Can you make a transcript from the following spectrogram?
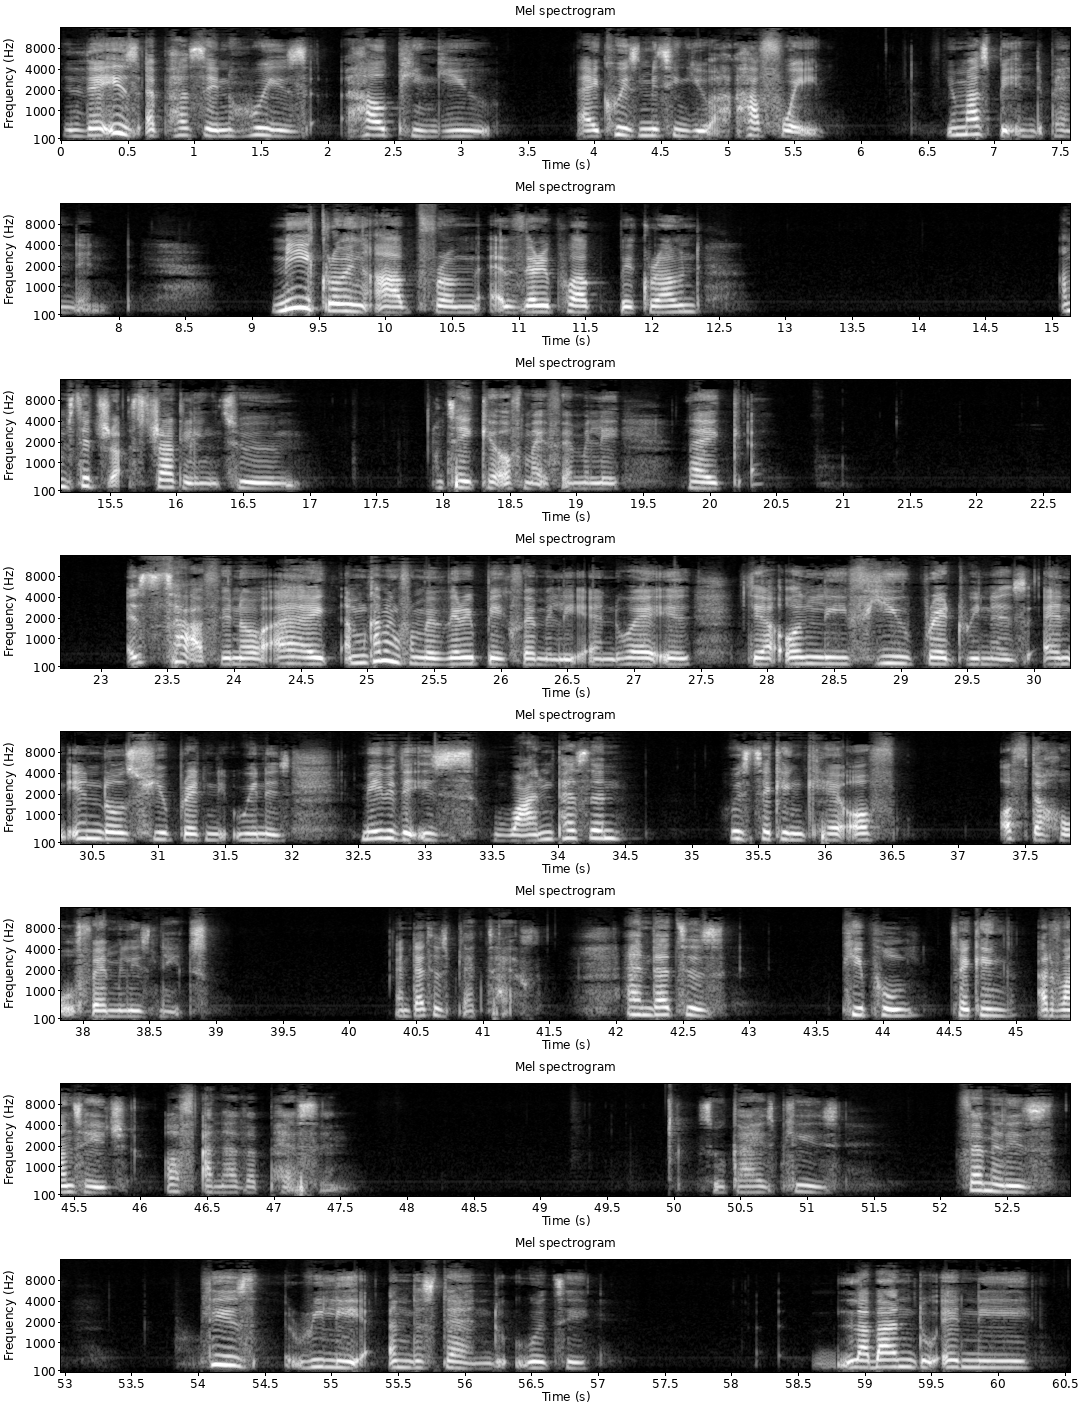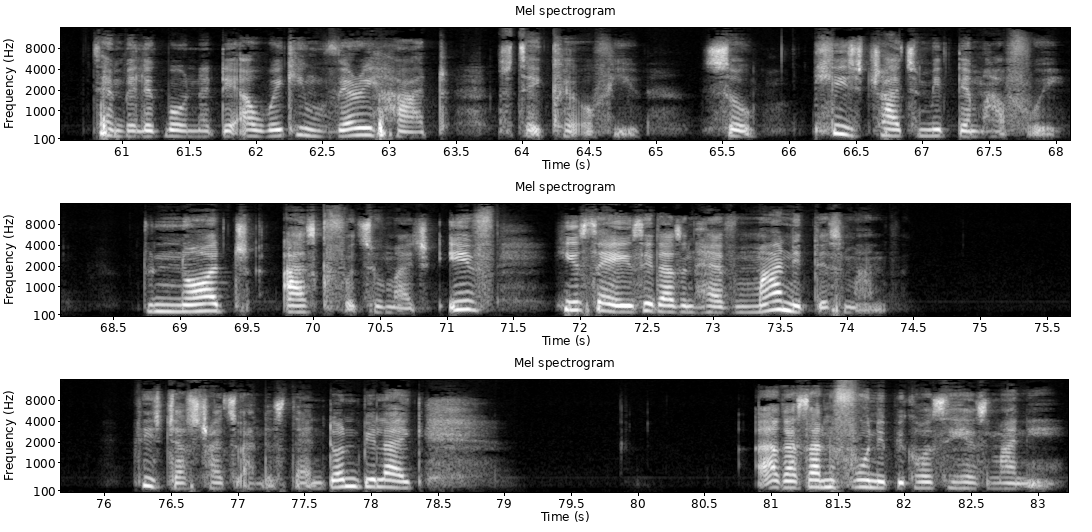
there is a person who is helping you like who is meeting you halfway you must be independent. Me growing up from a very poor background, I'm still tr- struggling to take care of my family. Like, it's tough, you know. I I'm coming from a very big family, and where it, there are only few breadwinners, and in those few breadwinners, maybe there is one person who's taking care of of the whole family's needs. And that is black tax. And that is people taking advantage of another person. So guys, please, families, please really understand ukuthi labantu eni thembele they are working very hard to take care of you. So please try to meet them halfway. Do not ask for too much. If he says he doesn't have money this month please just try to understand don't be like akasanifuni because he has money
